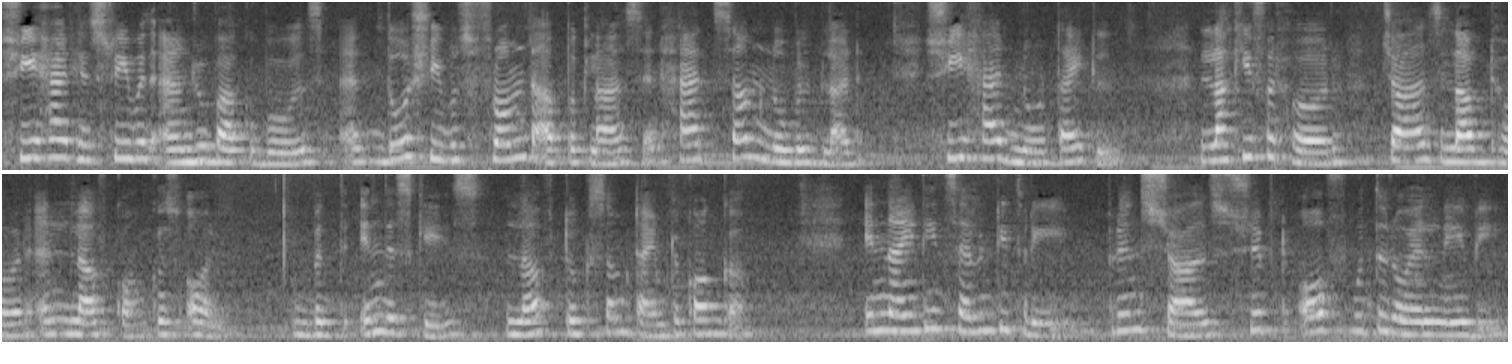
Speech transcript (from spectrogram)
She had history with Andrew Parker Bowles, and though she was from the upper class and had some noble blood, she had no title. Lucky for her, Charles loved her and love conquers all. But in this case, love took some time to conquer. In 1973, Prince Charles shipped off with the Royal Navy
